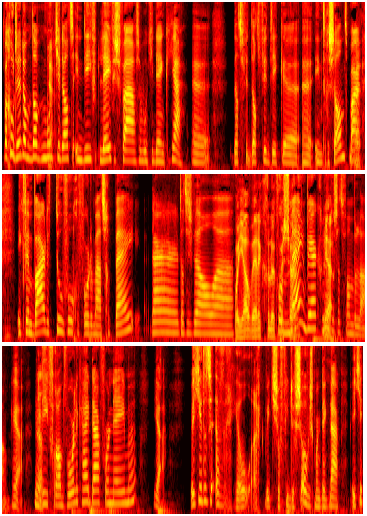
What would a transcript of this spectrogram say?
maar goed, hè, dan, dan moet ja. je dat in die levensfase moet je denken, ja, uh, dat, dat vind ik uh, interessant. Maar Nee. ik vind waarde toevoegen voor de maatschappij, daar, dat is wel. voor jouw werkgeluk voor persoon- mijn werkgeluk Ja. is dat van belang. Ja. Die verantwoordelijkheid daarvoor nemen. Ja. Weet je, dat is echt heel eigenlijk een beetje zo filosofisch. Maar ik denk, nou, weet je,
